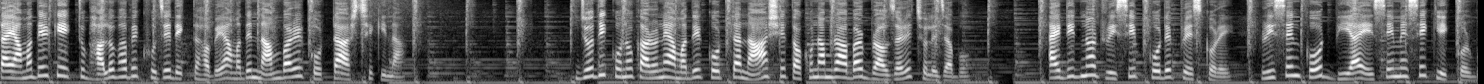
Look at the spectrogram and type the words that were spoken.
তাই আমাদেরকে একটু ভালোভাবে খুঁজে দেখতে হবে আমাদের নাম্বারের কোডটা আসছে কিনা। যদি কোনো কারণে আমাদের কোডটা না আসে তখন আমরা আবার ব্রাউজারে চলে যাব। আই ডিড নট রিসিভ কোডে প্রেস করে। Resend code via S M S এ ক্লিক করব।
